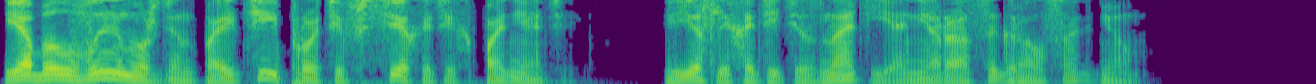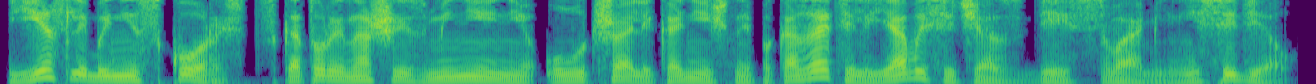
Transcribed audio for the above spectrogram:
Я был вынужден пойти против всех этих понятий. Если хотите знать, я не раз играл с огнем. Если бы не скорость, с которой наши изменения улучшали конечные показатели, я бы сейчас здесь с вами не сидел.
